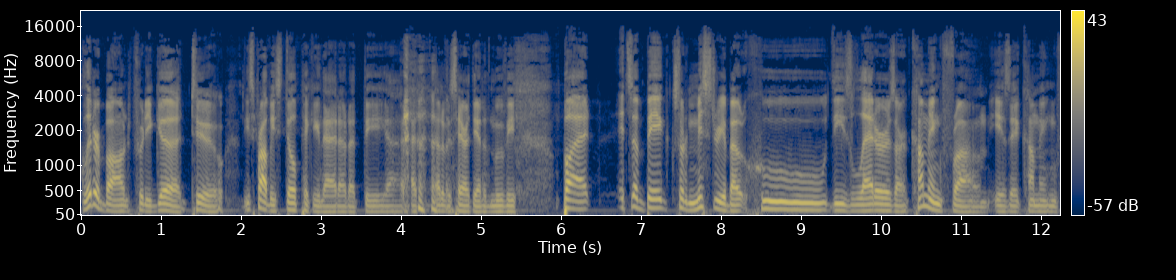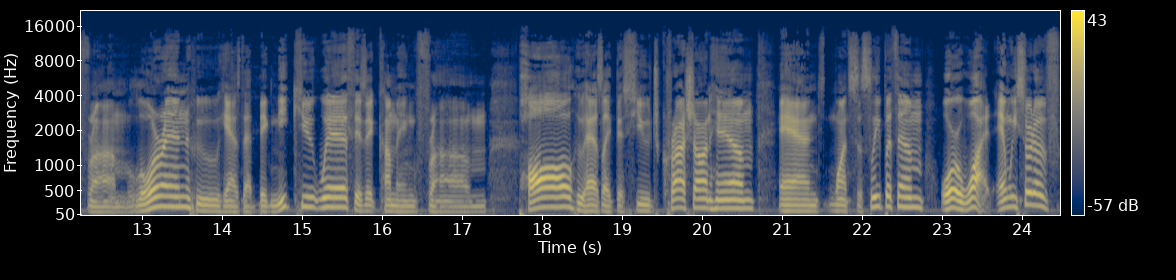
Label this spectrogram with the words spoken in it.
glitter bombed pretty good too. He's probably still picking that out at the uh, at, out of his hair at the end of the movie, but. It's a big sort of mystery about who these letters are coming from. Is it coming from Lauren, who he has that big meet cute with? Is it coming from Paul, who has like this huge crush on him and wants to sleep with him, or what? And we sort of,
